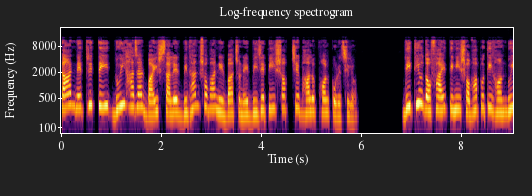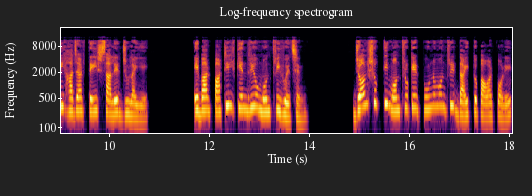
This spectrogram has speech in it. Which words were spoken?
তার নেতৃত্বেই দুই হাজার বাইশ সালের বিধানসভা নির্বাচনে বিজেপি সবচেয়ে ভালো ফল করেছিল। দ্বিতীয় দফায় তিনি সভাপতি হন দুই হাজার তেইশ সালের জুলাইয়ে। এবার পাটিল কেন্দ্রীয় মন্ত্রী হয়েছেন। জলশক্তি মন্ত্রকের পূর্ণমন্ত্রীর দায়িত্ব পাওয়ার পরে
